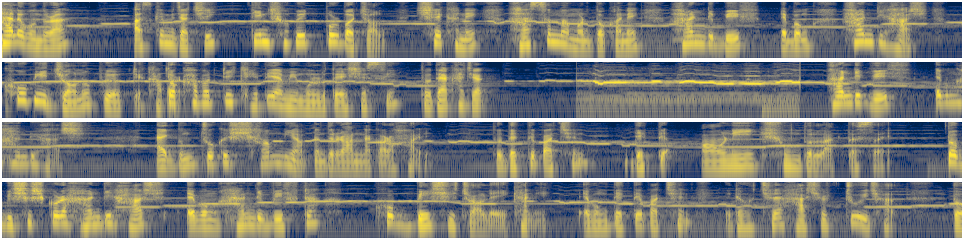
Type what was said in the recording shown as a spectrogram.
হ্যালো বন্ধুরা, আজকে আমি যাচ্ছি তিনশো ফিট পূর্বাচল। সেখানে হাসান মামার দোকানে হান্ডি বিফ এবং হান্ডি হাঁস খুবই জনপ্রিয় একটি খাবার। খাবারটি খেতে আমি মূলত এসেছি, তো দেখা যাক। হান্ডি বিফ এবং হান্ডি হাঁস একদম চোখের সামনে আপনাদের রান্না করা হয়। তো দেখতে পাচ্ছেন, দেখতে অনেক সুন্দর লাগতেছে। তো বিশেষ করে হান্ডি হাঁস এবং হান্ডি বিফটা খুব বেশি চলে এখানে। এবং দেখতে পাচ্ছেন এটা হচ্ছে হাঁসের চুই ঝাল। তো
